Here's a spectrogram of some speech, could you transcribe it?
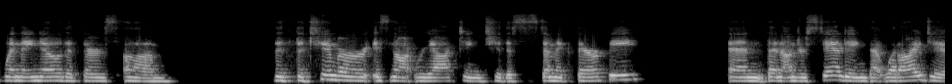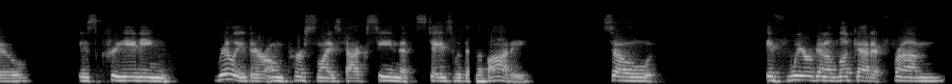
when they know that there's um, that the tumor is not reacting to the systemic therapy, and then understanding that what I do is creating really their own personalized vaccine that stays within the body. So, if we were going to look at it from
